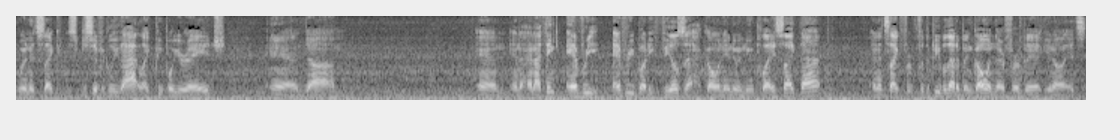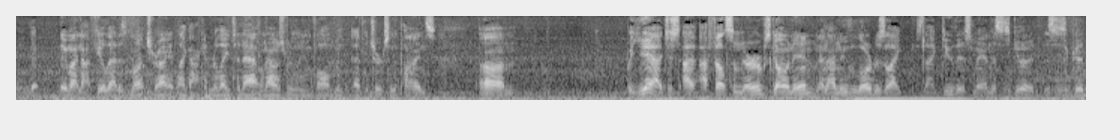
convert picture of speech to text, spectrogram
when it's like specifically that, like people your age, and um, and and and I think every everybody feels that going into a new place like that. And it's like for, for the people that have been going there for a bit, you know, it's they might not feel that as much, right? Like I could relate to that when I was really involved with at the Church in the Pines. Um, but yeah, I just I, I felt some nerves going in, and I knew the Lord was like, He's like, do this, man. This is good. This is a good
